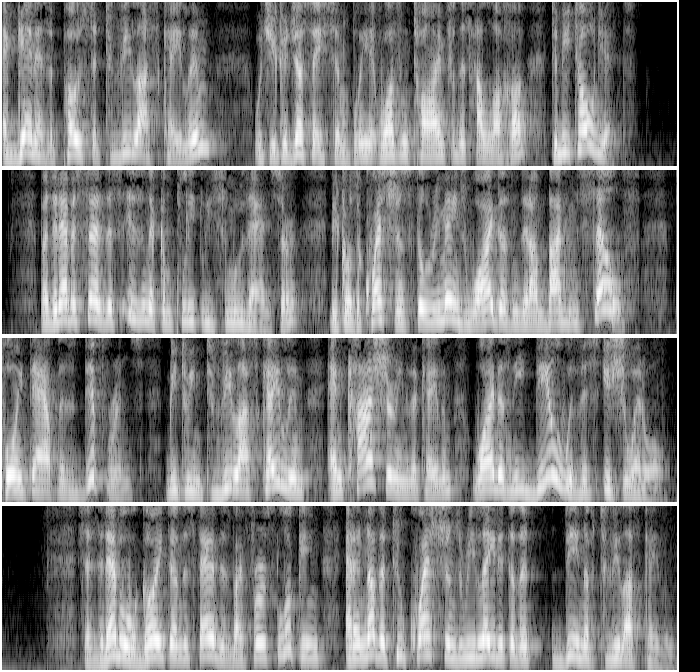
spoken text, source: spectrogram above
Again, as opposed to Tvilas kalim, which you could just say simply, it wasn't time for this halacha to be told yet. But the Rebbe says this isn't a completely smooth answer, because the question still remains, why doesn't the Ramban himself point out this difference between Tvilas Kalim and kashering the Kalim? Why doesn't he deal with this issue at all? Says the Rebbe, we're going to understand this by first looking at another two questions related to the din of Tvilas Kalim.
